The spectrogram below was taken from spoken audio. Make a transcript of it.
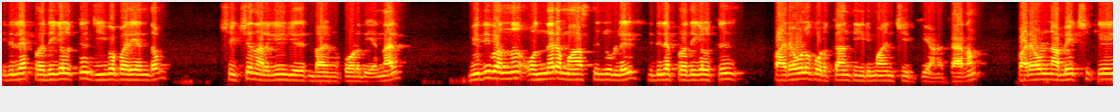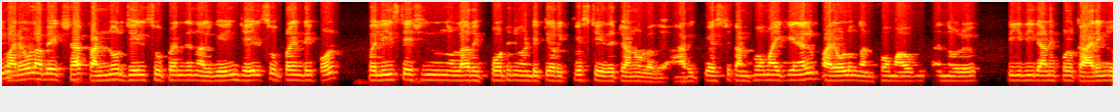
ഇതിലെ പ്രതികൾക്ക് ജീവപര്യന്തം ശിക്ഷ നൽകുകയും ചെയ്തിട്ടുണ്ടായിരുന്നു കോടതി. എന്നാൽ വിധി വന്ന് ഒന്നര മാസത്തിനുള്ളിൽ ഇതിലെ പ്രതികൾക്ക് പരോൾ കൊടുക്കാൻ തീരുമാനിച്ചിരിക്കുകയാണ്. കാരണം പരോളിന് അപേക്ഷിക്കുകയും പരോൾ അപേക്ഷ കണ്ണൂർ ജയിൽ സൂപ്രണ്ട് നൽകുകയും ജയിൽ സൂപ്രണ്ട് ഇപ്പോൾ പോലീസ് സ്റ്റേഷനിൽ നിന്നുള്ള റിപ്പോർട്ടിന് വേണ്ടിയിട്ട് റിക്വസ്റ്റ് ചെയ്തിട്ടാണ് ഉള്ളത്. ആ റിക്വസ്റ്റ് കൺഫേം ആയി കഴിഞ്ഞാൽ പരോളും കൺഫേം ആവും എന്നൊരു രീതിയിലാണ് ഇപ്പോൾ കാര്യങ്ങൾ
